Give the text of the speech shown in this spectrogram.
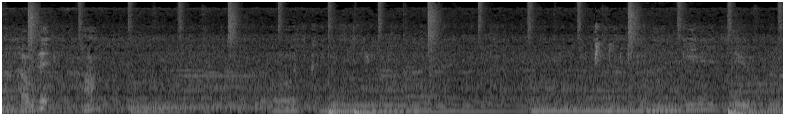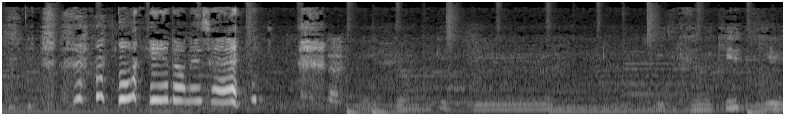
Wanna hold it? Huh? Oh, it's gonna get you. It's gonna get you. Lay it on his head. Get you.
